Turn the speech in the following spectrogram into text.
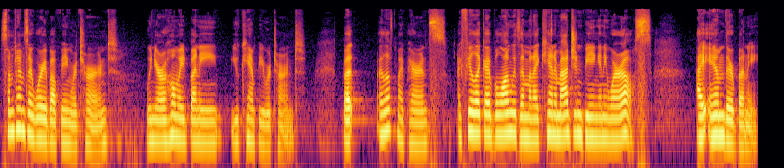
Sometimes I worry about being returned. When you're a homemade bunny, you can't be returned. But I love my parents. I feel like I belong with them, and I can't imagine being anywhere else. I am their bunny,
